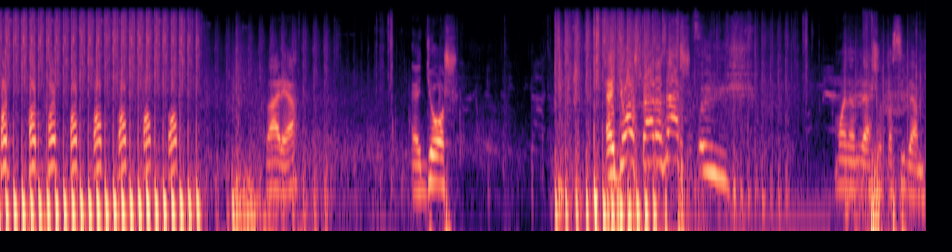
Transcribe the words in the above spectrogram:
Hopp, hopp, hopp, hopp, hopp, hopp, hopp, hopp. Várjál. Egy gyors. Egy gyors tárazás! Üff. Majdnem leesett a szívem.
